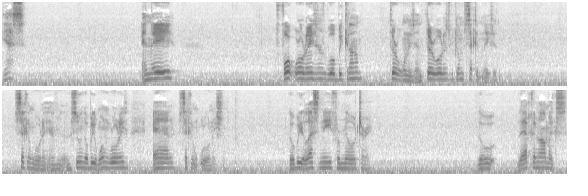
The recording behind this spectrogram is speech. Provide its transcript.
Yes. And they, fourth world nations will become third world nations, and third world nations become second nations. Second world nation. And soon there'll be one world nation and second world nation. There'll be less need for military the, the economics,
